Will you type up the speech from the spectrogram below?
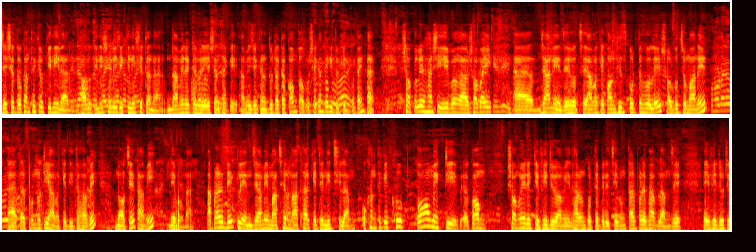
যে সে দোকান থেকেও কিনি না ভালো জিনিস হলেই যে কিনি সেটা না। দামের একটা ভেরিয়েশন থাকে। আমি যেখানে দু টাকা কম পাবো সেখান থেকেই তো কিনবো তাই না? সকলের হাসি এবং সবাই জানে যে হচ্ছে আমাকে কনভিন্স করতে হলে সর্বোচ্চ মানের তার পণ্যটি আমাকে দিতে হবে। নচেত আমি নেব না। আপনারা দেখলেন যে আমি মাছের মাথা কেটে নিচ্ছিলাম। ওখান থেকে খুব কম একটি কম সময়ের একটি ভিডিও আমি ধারণ করতে পেরেছি এবং তারপরে ভাবলাম যে এই ভিডিওটি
